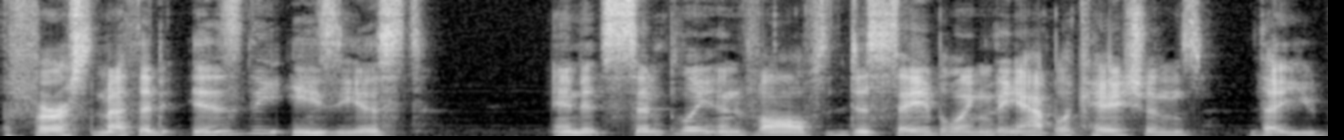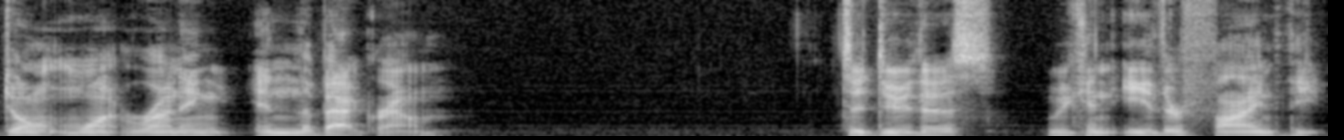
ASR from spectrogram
The first method is the easiest, and it simply involves disabling the applications that you don't want running in the background. To do this, we can either find the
